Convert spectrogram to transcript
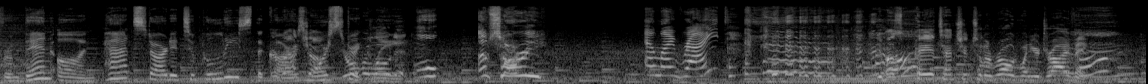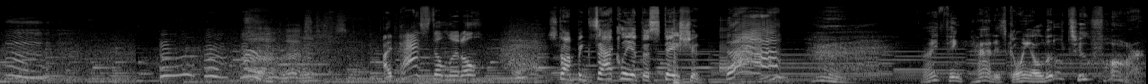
From then on, Pat started to police the cars Natasha, more strictly. Oh, I'm sorry. Am I right? You must pay attention to the road when you're driving. Hmm. I passed a little. Stop exactly at the station. Ah! I think Pat is going a little too far.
